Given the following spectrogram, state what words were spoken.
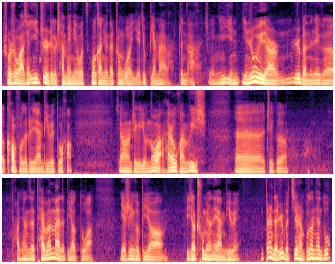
说实话，像逸致这个产品力，我我感觉在中国也就别卖了，真的啊。这个你引引入一点日本的这个靠谱的这些 MPV 多好。像这个有 Nova，还有款 Wish，呃，这个好像在台湾卖的比较多啊，也是一个比较比较出名的 MPV。但是在日本街上不算太多，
